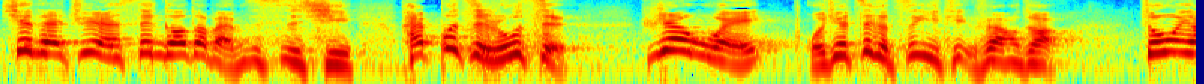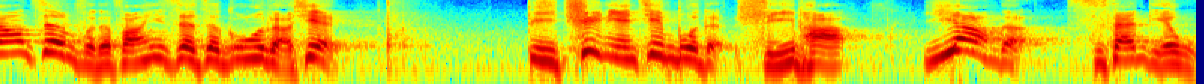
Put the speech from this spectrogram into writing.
现在居然升高到百分之四十七，还不止如此，认为我觉得这个议题非常重要。中央政府的防疫政策工作表现，比去年进步的十一趴，一样的十三点五，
